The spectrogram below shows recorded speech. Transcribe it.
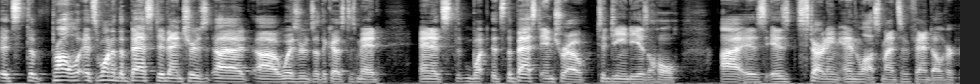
it's the probably it's one of the best adventures uh, uh, Wizards of the Coast has made, and it's the, it's the best intro to D and D as a whole. Uh, is is starting in Lost Mines of Phandelver.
